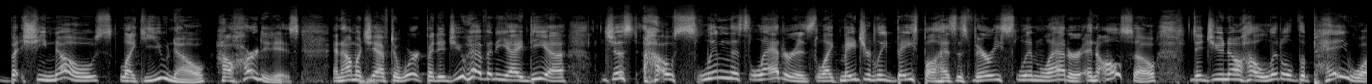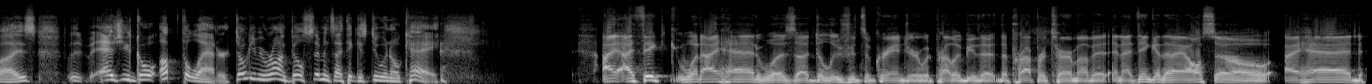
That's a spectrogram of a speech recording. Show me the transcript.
but she knows, like you know, how hard it is and how much you mm-hmm. have to work. But did you have any idea just how slim this ladder is? Like Major League Baseball has this very slim ladder. And also, did you know how little the pay was as you go up the ladder? Don't get me wrong, Bill Simmons, I think, is doing okay. I, I think what I had was uh, delusions of grandeur would probably be the, the proper term of it. And I think that I also I had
